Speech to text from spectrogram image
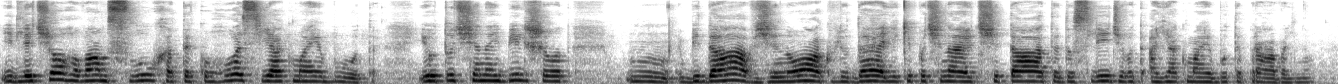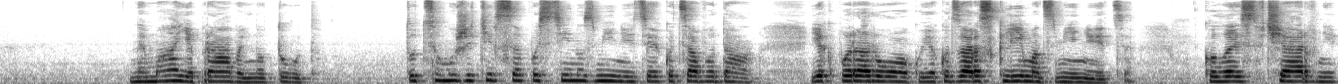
І для чого вам слухати когось, як має бути? І отут ще найбільше от, біда в жінок, в людей, які починають читати, досліджувати, а як має бути правильно. Немає правильно тут. Тут в цьому житті все постійно змінюється, як оця вода, як пора року, як от зараз клімат змінюється. Колись в червні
